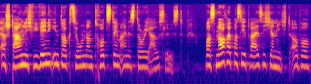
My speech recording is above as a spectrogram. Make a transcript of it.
erstaunlich, wie wenig Interaktion dann trotzdem eine Story auslöst. Was nachher passiert, weiß ich ja nicht, aber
